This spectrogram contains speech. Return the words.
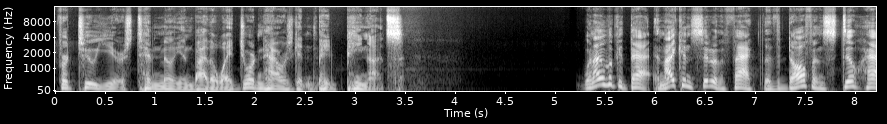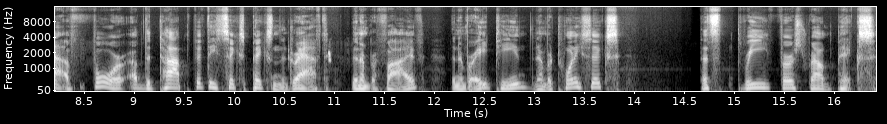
For two years, 10 million, by the way. Jordan Howard's getting paid peanuts. When I look at that and I consider the fact that the Dolphins still have four of the top 56 picks in the draft the number five, the number 18, the number 26, that's three first round picks.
